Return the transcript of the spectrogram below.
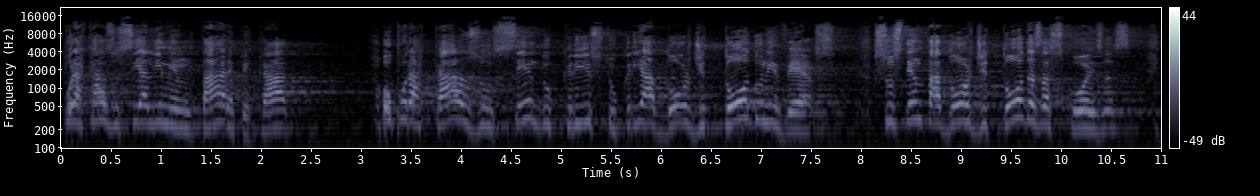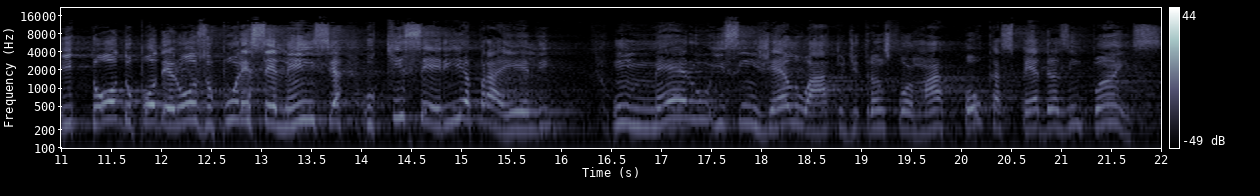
Por acaso se alimentar é pecado? Ou por acaso, sendo Cristo, Criador de todo o universo, sustentador de todas as coisas e todo-poderoso por excelência, o que seria para Ele um mero e singelo ato de transformar poucas pedras em pães.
